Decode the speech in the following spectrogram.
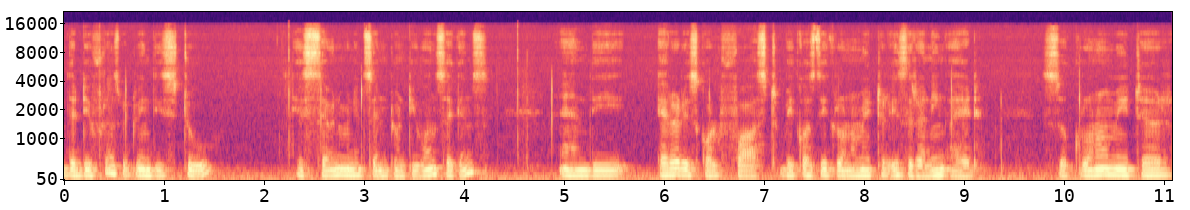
the difference between these two is 7 minutes and 21 seconds. And the error is called fast because the chronometer is running ahead. So chronometer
